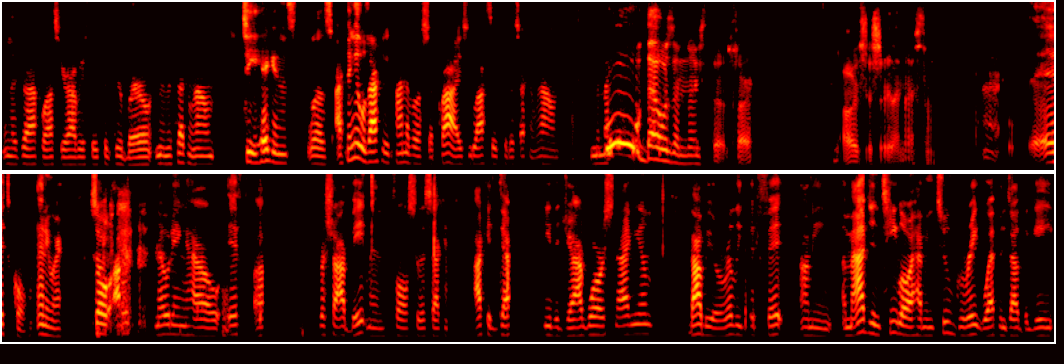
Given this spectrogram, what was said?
in the draft last year. Obviously, took Joe Burrow, and in the second round, Tee Higgins was. I think it was actually kind of a surprise. He lasted to the second round. The Ooh, that was a nice throw. Sorry. Oh, it's just a really nice throw. All right, it's cool. Anyway, so I was noting how if uh, Rashod Bateman falls to the second, I could definitely see the Jaguars snagging him. That'd be a really good fit. I mean, imagine T. Law having two great weapons out the gate,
